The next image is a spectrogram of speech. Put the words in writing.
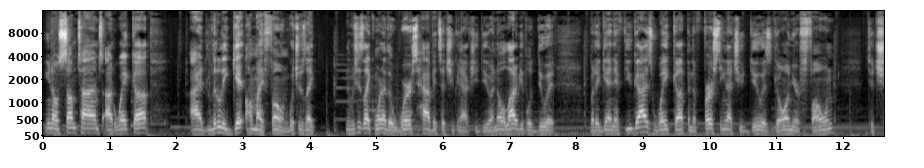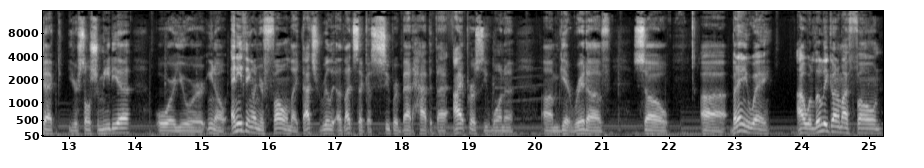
you know, sometimes I'd wake up, I'd literally get on my phone, which was like, which is like one of the worst habits that you can actually do. I know a lot of people do it, but again, if you guys wake up and the first thing that you do is go on your phone to check your social media or your, you know, anything on your phone, like that's really that's like a super bad habit that I personally want to um, get rid of. So, uh, but anyway, I would literally go to my phone,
